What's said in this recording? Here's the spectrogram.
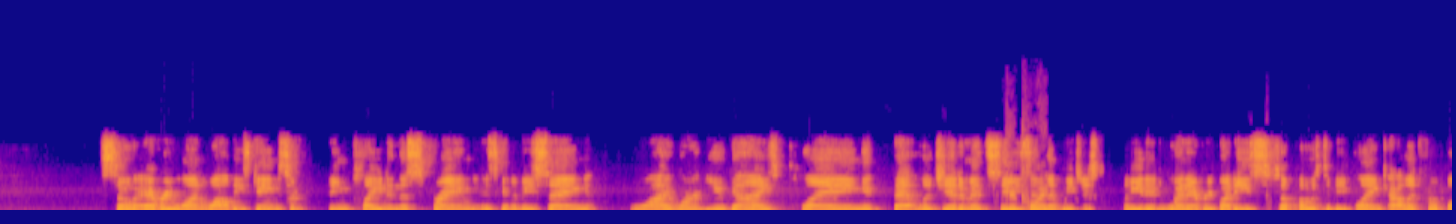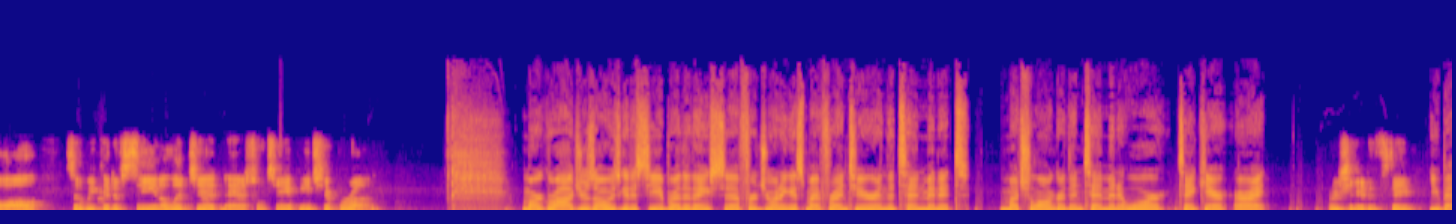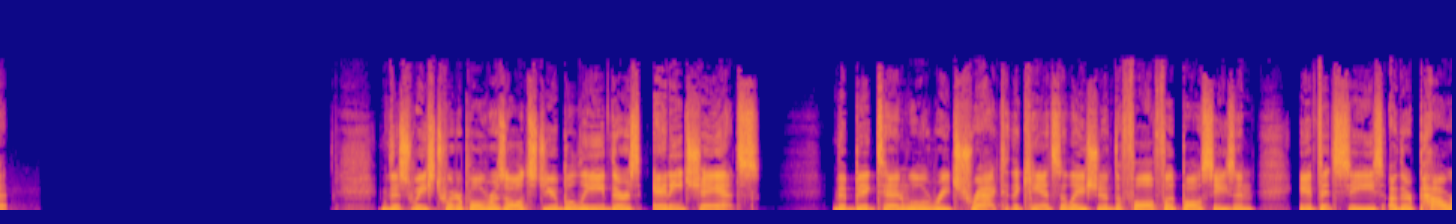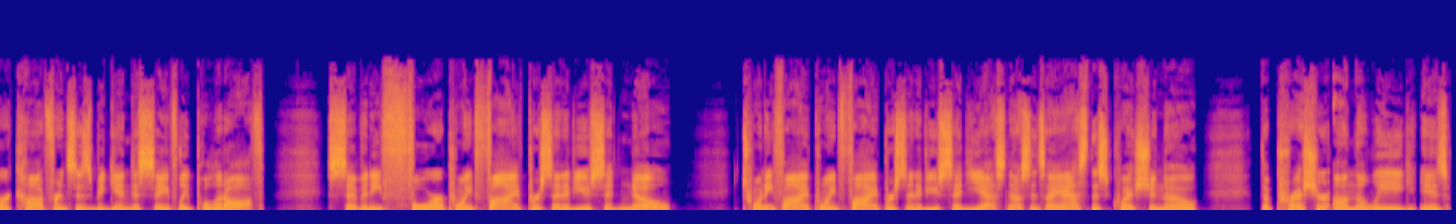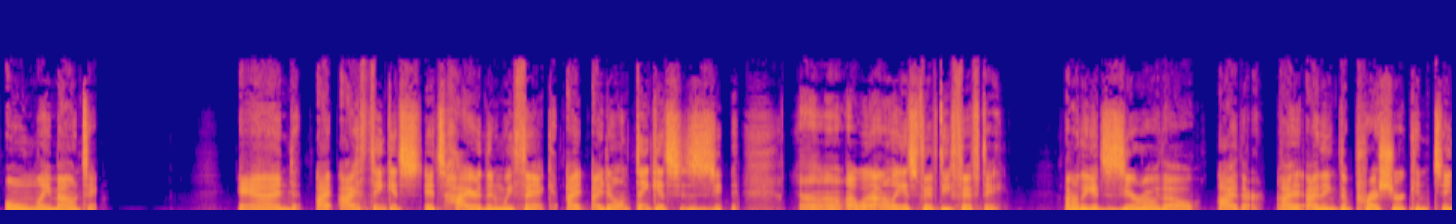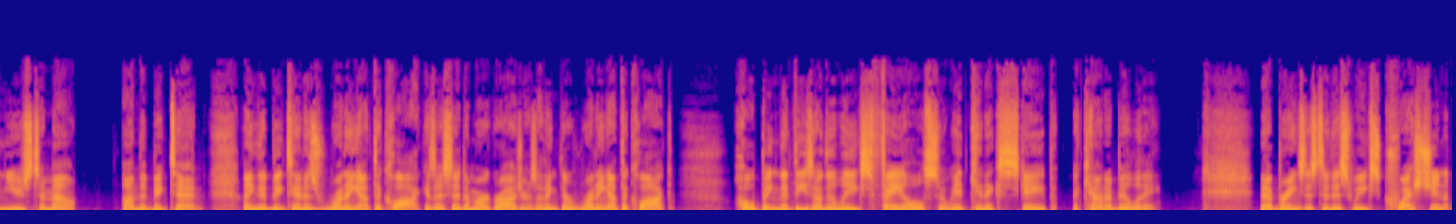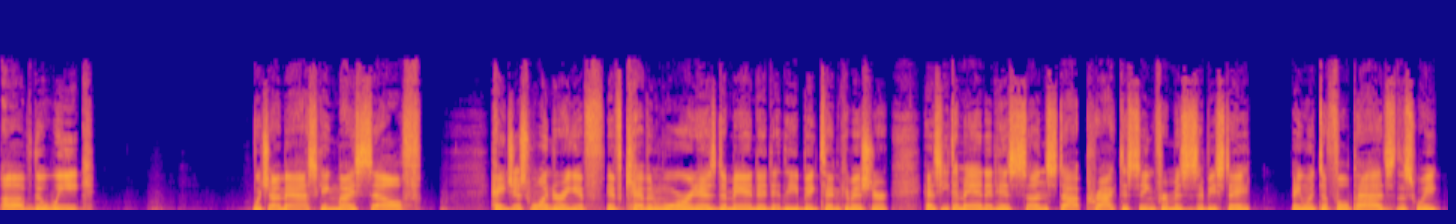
So everyone, while these games are being played in the spring, is going to be saying, why weren't you guys playing that legitimate season that we just completed when everybody's supposed to be playing college football so we could have seen a legit national championship run? Mark Rogers, always good to see you, brother. Thanks uh, for joining us, my friend, here in the 10 minute, much longer than 10 minute war. Take care. All right. Appreciate it, Steve. You bet. This week's Twitter poll results Do you believe there's any chance the Big Ten will retract the cancellation of the fall football season if it sees other power conferences begin to safely pull it off? 74.5% of you said no. 25.5% of you said yes. Now, since I asked this question, though, the pressure on the league is only mounting. And I, I think it's it's higher than we think. I, I don't think it's I don't, think it's 50 50. I don't think it's zero, though, either. I, I think the pressure continues to mount on the Big Ten. I think the Big Ten is running out the clock, as I said to Mark Rogers. I think they're running out the clock, hoping that these other leagues fail so it can escape accountability. That brings us to this week's question of the week, which I'm asking myself. Hey, just wondering if if Kevin Warren has demanded the Big Ten commissioner, has he demanded his son stop practicing for Mississippi State? They went to full pads this week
